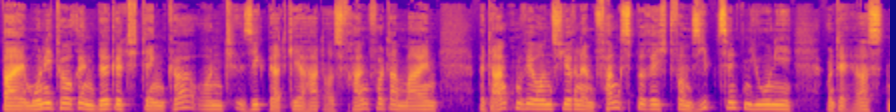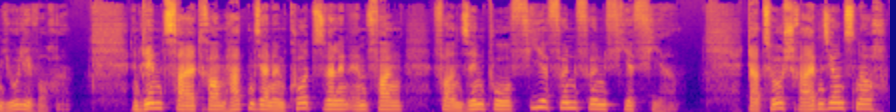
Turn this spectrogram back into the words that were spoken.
Bei Monitorin Birgit Denker und Siegbert Gerhard aus Frankfurt am Main bedanken wir uns für Ihren Empfangsbericht vom 17. Juni und der ersten Juliwoche. In dem Zeitraum hatten sie einen Kurzwellenempfang von SINPO 45544. Dazu schreiben sie uns noch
